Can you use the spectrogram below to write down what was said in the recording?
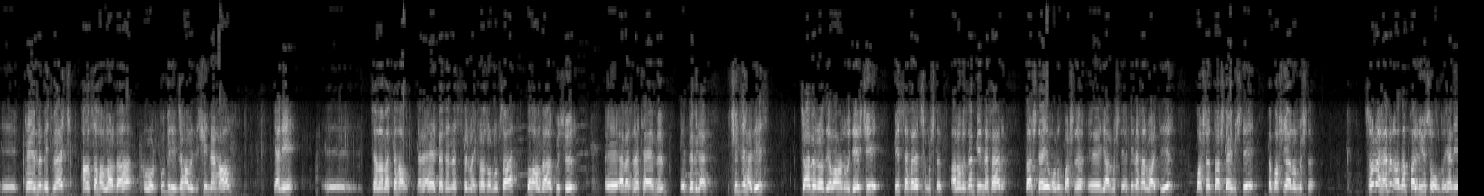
e, təyəmmüm etmək hansı hallarda olur? Bu birinci hal idi ki, nə hal? Yəni, e, cənabətli hal. Yəni, əgər bədəndən sperma ifraz olunubsa, bu halda qüsül e, əvəzinə təyəmmüm edilə bilər. İkinci hədis, Cabir radiyallahu anh deyir ki, biz səfərə çıxmışdıq. Aramızdan bir nəfər daş dəyib onun başını e, yarmışdı. Yəni, bir nəfər var deyir, başına daş dəymişdi və başı yarılmışdı. Sonra həmin adam palliyus oldu. Yəni,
